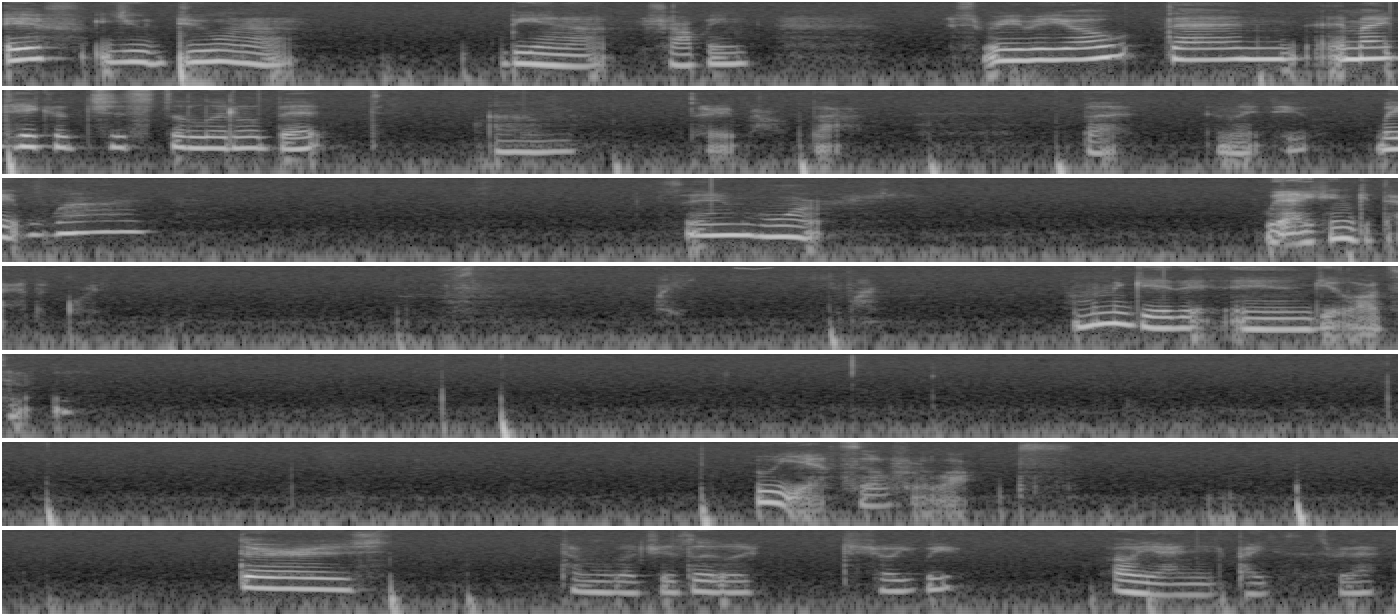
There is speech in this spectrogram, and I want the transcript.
if you do want to be in a shopping video, then it might take a, just a little bit. Um, sorry about that. But it might take. Wait, what? Same horse. Wait, I can get that epic horse. Wait, I'm gonna get it and get lots of money. Oh yeah, sell for lots. There's some glitches I'd like to show you. Wait. Oh yeah, I need Pegasus for that.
